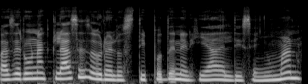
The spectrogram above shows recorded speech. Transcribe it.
Va a ser una clase sobre los tipos de energía del diseño humano.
